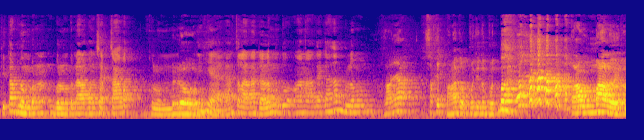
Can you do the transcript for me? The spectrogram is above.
kita belum pen- belum kenal konsep cawet belum Belum. iya kan celana dalam untuk anak TK kan belum Soalnya sakit banget tuh, but itu but. bah Trauma loh itu.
